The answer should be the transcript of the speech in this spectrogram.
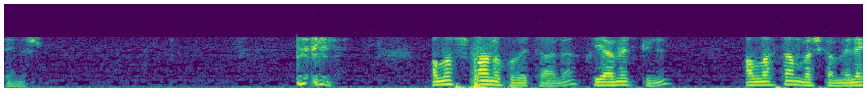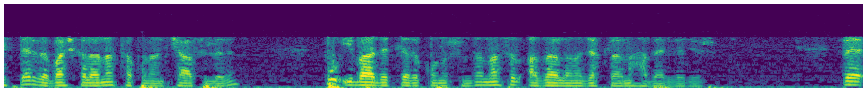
denir. Allah subhanahu ve teala kıyamet günü Allah'tan başka melekler ve başkalarına tapınan kafirlerin bu ibadetleri konusunda nasıl azarlanacaklarını haber veriyor. Ve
